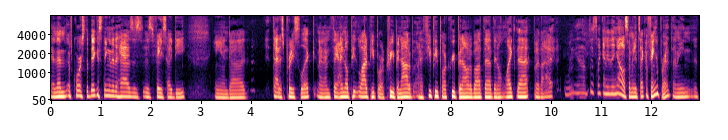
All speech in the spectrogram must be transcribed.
And then, of course, the biggest thing that it has is, is Face ID, and uh, that is pretty slick. And I'm I know a lot of people are creeping out. a few people are creeping out about that. They don't like that, but I, you know, just like anything else. I mean, it's like a fingerprint. I mean, it,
